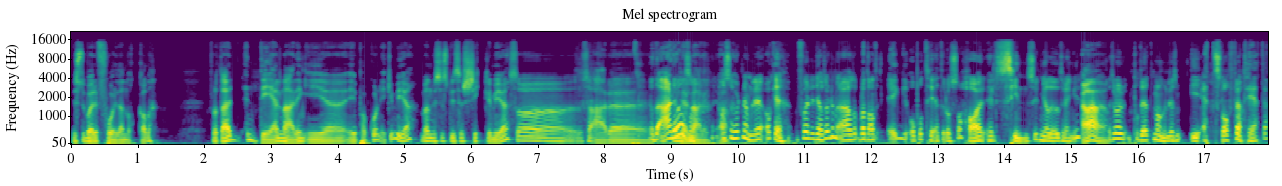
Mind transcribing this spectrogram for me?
Hvis du bare får i deg nok av det. For at det er en del næring i, eh, i popkorn. Ikke mye, men hvis du spiser skikkelig mye, så, så er det Ja, det er det, en del altså. næring. Jeg har også hørt nemlig Ok, for det jeg har hørt er at blant annet egg og poteter også har helt sinnssykt mye av det du trenger. Ja, ja, ja. Jeg tror potet mangler liksom i ett stoff, ja. Potet, ja.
